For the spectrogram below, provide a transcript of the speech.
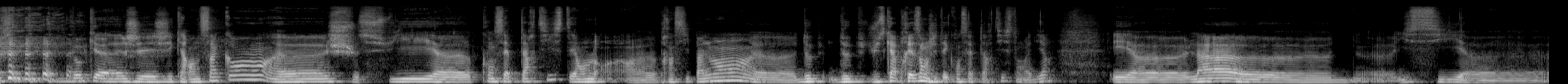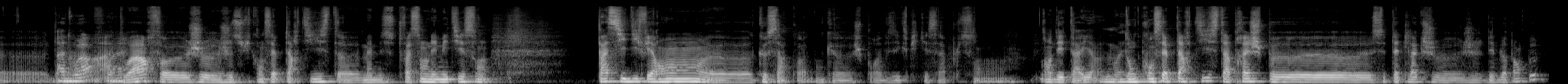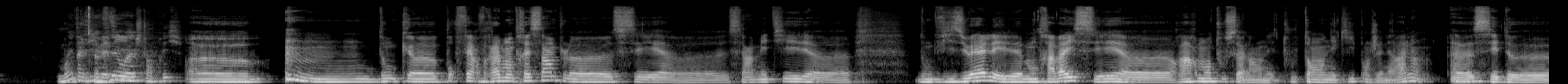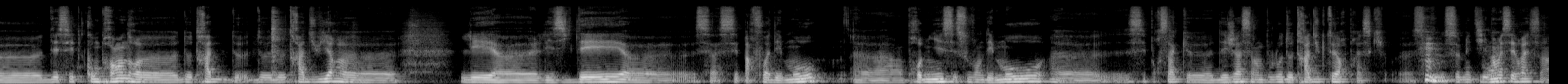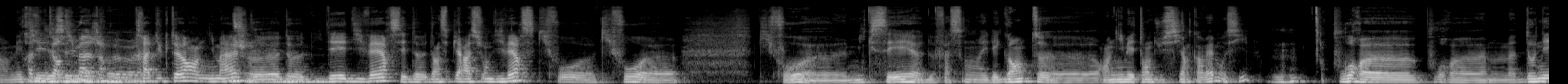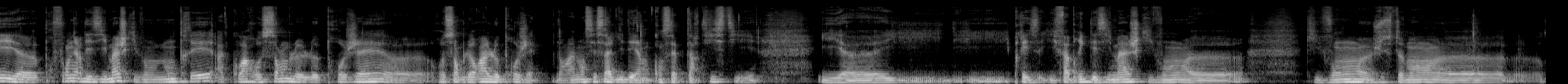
donc euh, j'ai j'ai 45 ans. Euh, je suis concept artiste et en, principalement de, de jusqu'à présent j'étais concept artiste, on va dire. Et euh, là, euh, ici euh, à Dwarf, à Dwarf je, je, suis concept artiste. Même de toute façon, les métiers sont pas si différents que ça, quoi. Donc, je pourrais vous expliquer ça plus en, en détail. Donc, concept artiste. Après, je peux. C'est peut-être là que je, je, développe un peu. Ouais, à fait. Ouais, je t'en prie. donc, pour faire vraiment très simple, c'est c'est un métier donc visuel et mon travail c'est euh, rarement tout seul. Hein. On est tout le temps en équipe en général. Euh, mhm. C'est de d'essayer de comprendre, euh, de, de, de, de, traduire les, euh, les idées, euh, ça c'est parfois des mots. Euh, en premier, c'est souvent des mots. c'est pour ça que déjà c'est un boulot de traducteur presque ce, ce métier. Non mais c'est vrai, c'est un métier traducteur d'image un peu. Traducteur en images, d'idées diverses et d'inspirations diverses qu'il faut qu'il faut qu'il faut euh, mixer de façon élégante euh, en y mettant du sien quand même aussi. Mhm. pour euh, pour donner pour fournir des images qui vont montrer à quoi ressemble le projet ressemblera le projet. Normalement c'est ça l'idée un concept artiste. Il il, il, il, fabrique des images qui vont qui vont justement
